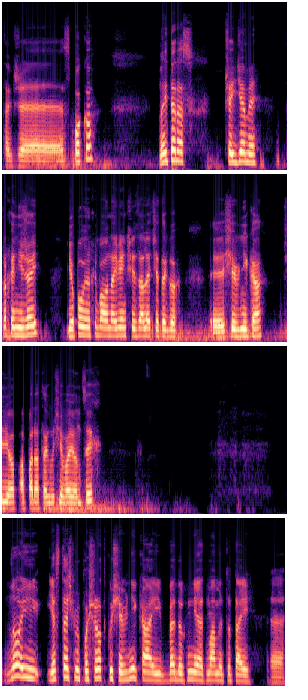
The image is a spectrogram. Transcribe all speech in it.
także spoko. No i teraz przejdziemy trochę niżej i opowiem chyba o największej zalecie tego siewnika, czyli o aparatach wysiewających. No i jesteśmy po środku siewnika i według mnie mamy tutaj e,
